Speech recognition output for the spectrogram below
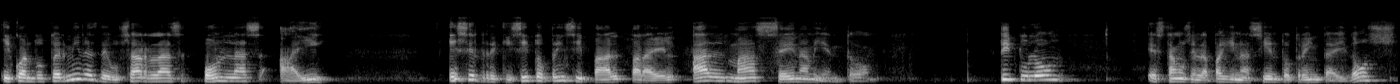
Y cuando termines de usarlas, ponlas ahí. Es el requisito principal para el almacenamiento. Título, estamos en la página 132.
